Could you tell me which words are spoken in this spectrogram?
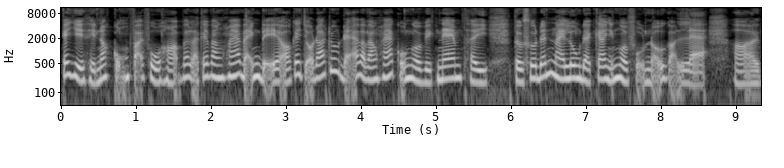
cái gì thì nó cũng phải phù hợp với lại cái văn hóa bản địa. Ở cái chỗ đó trước đã và văn hóa của người Việt Nam thì từ xưa đến nay luôn đề cao những người phụ nữ gọi là uh,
